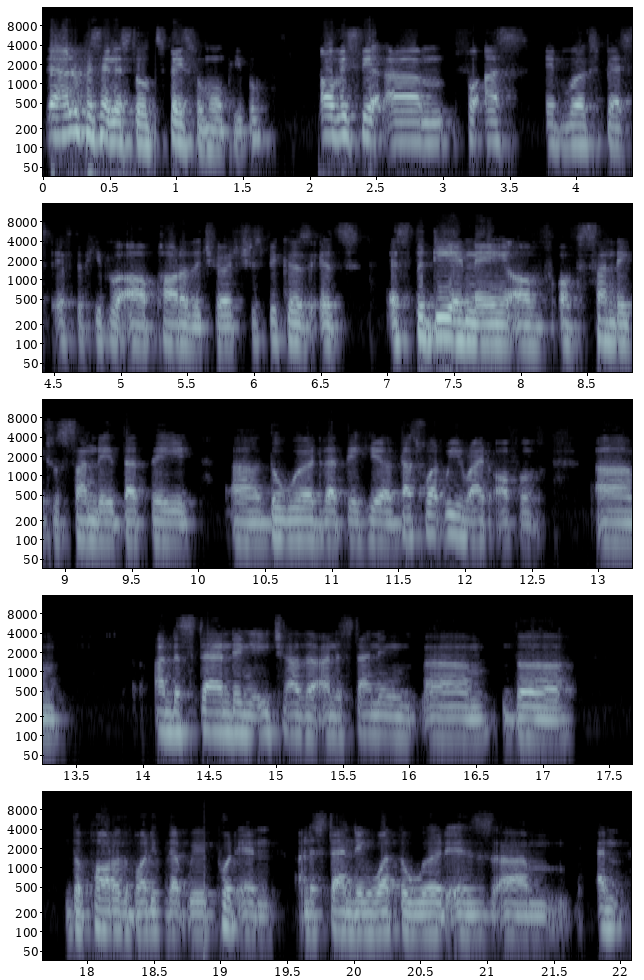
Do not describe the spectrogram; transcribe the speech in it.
There 100% is still space for more people obviously um, for us it works best if the people are part of the church just because it's it's the dna of of sunday to sunday that they uh, the word that they hear that's what we write off of um, understanding each other understanding um, the the part of the body that we put in understanding what the word is um, and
